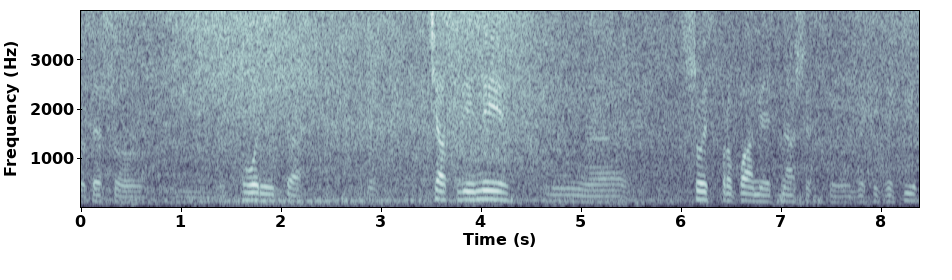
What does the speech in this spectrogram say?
за те, що створюється в час війни е, щось про пам'ять наших е, захисників.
